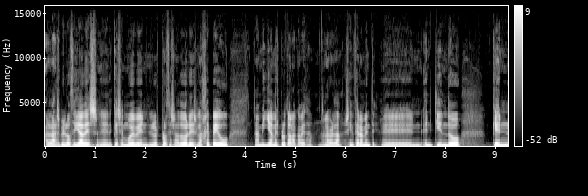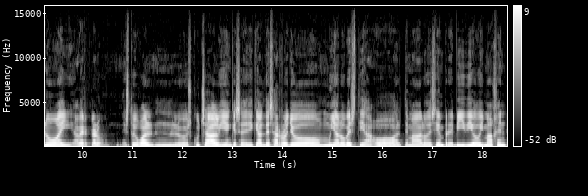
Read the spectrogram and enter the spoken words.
las velocidades eh, que se mueven los procesadores, la GPU, a mí ya me explota la cabeza, la verdad, sinceramente. Eh, entiendo que no hay, a ver, claro, esto igual mm, lo escucha alguien que se dedique al desarrollo muy a lo bestia o al tema lo de siempre, vídeo, imagen,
